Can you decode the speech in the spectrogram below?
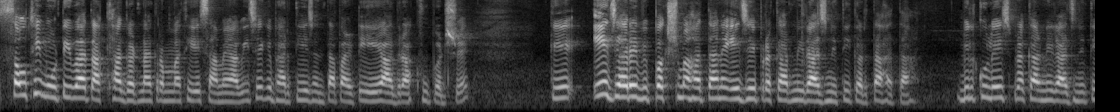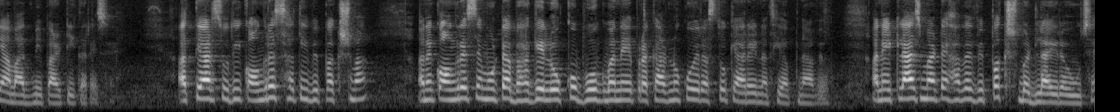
સૌથી મોટી વાત આખા ઘટનાક્રમમાંથી એ સામે આવી છે કે ભારતીય જનતા પાર્ટીએ યાદ રાખવું પડશે કે એ જ્યારે વિપક્ષમાં હતા ને એ જે પ્રકારની રાજનીતિ કરતા હતા બિલકુલ એ જ પ્રકારની રાજનીતિ આમ આદમી પાર્ટી કરે છે. અત્યાર સુધી કોંગ્રેસ હતી વિપક્ષમાં અને કોંગ્રેસે મોટા ભાગે લોકો ભોગ બને એ પ્રકારનો કોઈ રસ્તો ક્યારેય નથી અપનાવ્યો. અને એટલા જ માટે હવે વિપક્ષ બદલાઈ રહ્યું છે.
